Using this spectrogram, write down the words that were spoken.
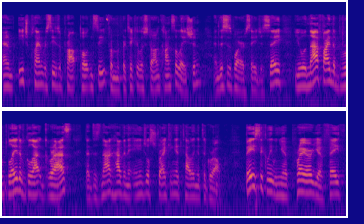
and each plant receives a potency from a particular strong constellation. And this is what our sages say: you will not find a blade of grass that does not have an angel striking it, telling it to grow. Basically, when you have prayer, you have faith.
